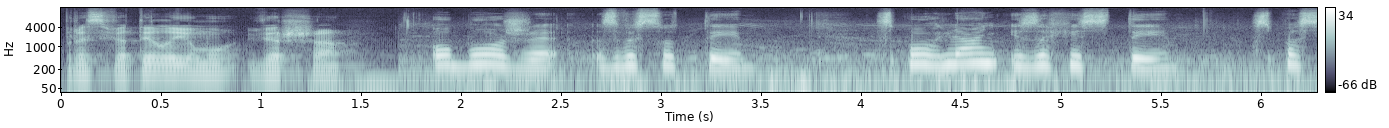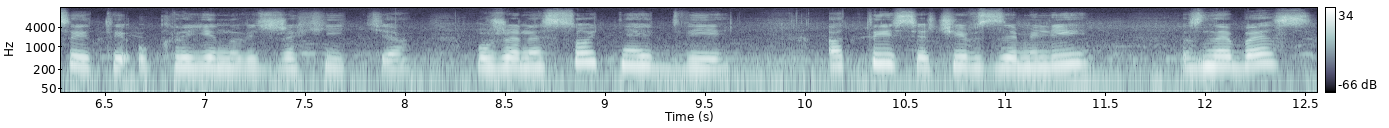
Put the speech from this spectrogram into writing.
присвятила йому вірша. О Боже, з висоти, споглянь і захисти, спасити Україну від жахіття, бо вже не сотня й дві, а тисячі в землі з небес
